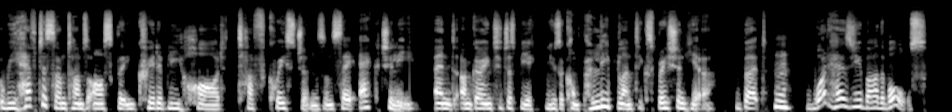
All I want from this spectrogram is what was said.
we have to sometimes ask the incredibly hard, tough questions and say, actually, and I'm going to just be a, use a complete blunt expression here, but hmm. what has you by the balls?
